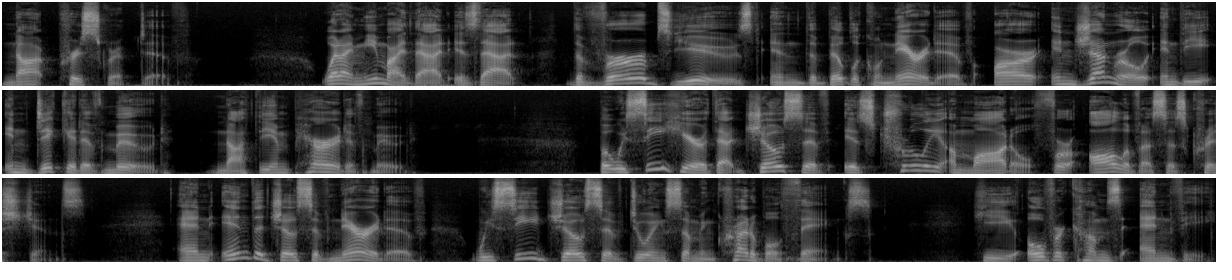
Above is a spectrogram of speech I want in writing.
not prescriptive. What I mean by that is that the verbs used in the biblical narrative are, in general, in the indicative mood, not the imperative mood. But we see here that Joseph is truly a model for all of us as Christians. And in the Joseph narrative, we see Joseph doing some incredible things. He overcomes envy,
